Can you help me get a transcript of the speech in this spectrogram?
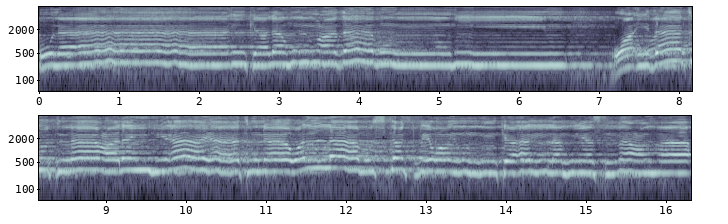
أولئك لهم عذاب مهين. وإذا تتلى عليه آياتنا ولى مستكبرا كأن لم يسمعها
